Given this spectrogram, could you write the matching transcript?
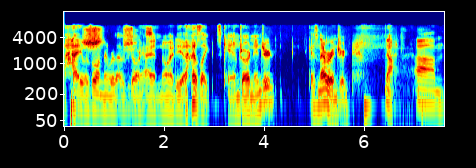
I was wondering where that was going. I had no idea. I was like, is Cam Jordan injured? guy's never injured. No. Um,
